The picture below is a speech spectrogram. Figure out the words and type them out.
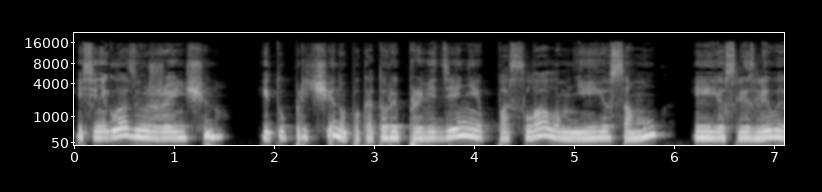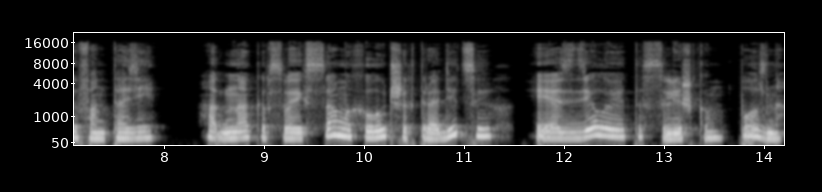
и синеглазую женщину, и ту причину, по которой провидение послало мне ее саму и ее слезливые фантазии. Однако в своих самых лучших традициях я сделаю это слишком поздно.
